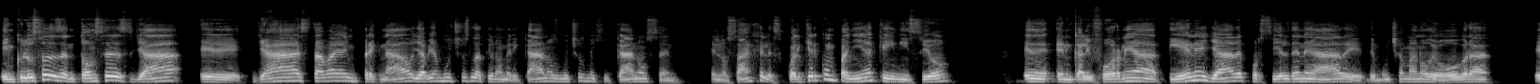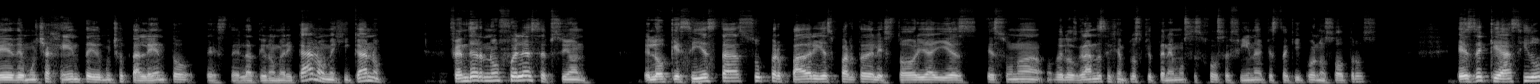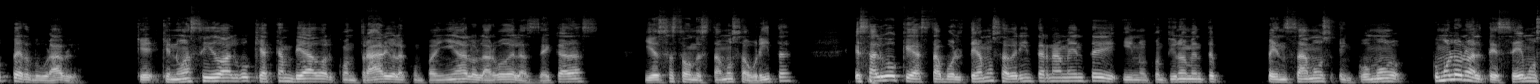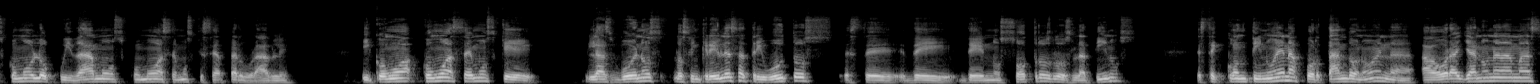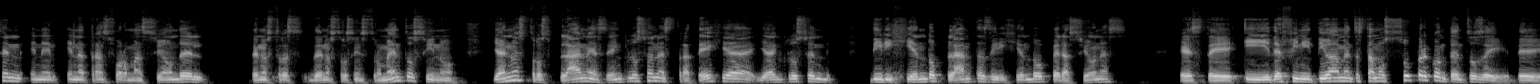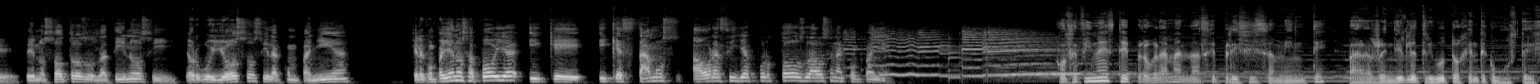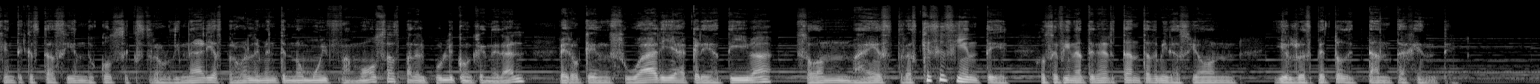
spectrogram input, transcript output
Incluso desde entonces ya, eh, ya estaba impregnado, ya había muchos latinoamericanos, muchos mexicanos en, en Los Ángeles. Cualquier compañía que inició en, California tiene ya de por sí el DNA de, mucha mano de obra, eh, de mucha gente, de mucho talento este, latinoamericano, mexicano. Fender no fue la excepción. Lo que sí está súper padre y es parte de la historia y es, es uno de los grandes ejemplos que tenemos es Josefina, que está aquí con nosotros, es de que ha sido perdurable, que, que no ha sido algo que ha cambiado, al contrario, la compañía a lo largo de las décadas y es hasta donde estamos ahorita, es algo que hasta volteamos a ver internamente y no, continuamente pensamos en cómo, cómo lo enaltecemos, cómo lo cuidamos, cómo hacemos que sea perdurable y cómo, cómo hacemos que las buenos, los increíbles atributos este, de, de nosotros los latinos este, continúen aportando, ¿no? En la, ahora ya no nada más en, en, el, en la transformación del, de, nuestros, de nuestros instrumentos, sino ya en nuestros planes, ya incluso en estrategia, ya incluso en dirigiendo plantas, dirigiendo operaciones. Este, y definitivamente estamos súper contentos de, de, de, nosotros, los latinos, y orgullosos y la compañía, que la compañía nos apoya y que, y que estamos ahora sí ya por todos lados en la compañía. Josefina, este programa nace precisamente para rendirle tributo a gente como usted, gente que está haciendo cosas extraordinarias, probablemente no muy famosas para el público en general, pero que en su área creativa son maestras. ¿Qué se siente, Josefina, tener tanta admiración y el respeto de tanta gente?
